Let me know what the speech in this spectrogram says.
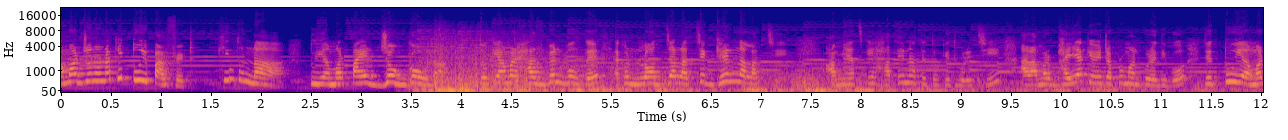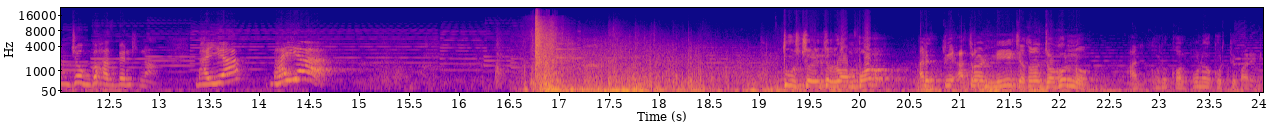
আমার জন্য নাকি তুই পারফেক্ট কিন্তু না, তুই আমার পায়ের যোগ্যও না। তোকে আমার হাজবেন্ড বলতে এখন লজ্জা লাগছে, ঘেন্না লাগছে। আমি আজকে হাতে নাতে তোকে ধরেছি, আর আমার ভাইয়াকে এটা প্রমাণ করে দিব যে তুই আমার যোগ্য হাজবেন্ড না। ভাইয়া ভাইয়া! দুশ্চরিত্র লম্পট? আরে তুই এতটা নিচ, এতটা জঘন্য। আমি ঘরে কল্পনাও করতে পারিনি।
